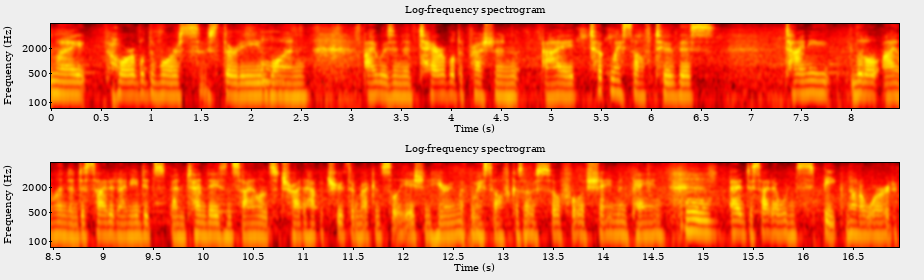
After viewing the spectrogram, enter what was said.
my horrible divorce. I was 31. Mm. I was in a terrible depression. I took myself to this tiny little island and decided I needed to spend 10 days in silence to try to have a truth and reconciliation hearing with myself because I was so full of shame and pain. Mm. I decided I wouldn't speak, not a word,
